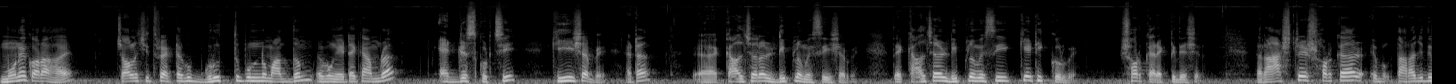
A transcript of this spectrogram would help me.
মনে করা হয় চলচ্চিত্র একটা খুব গুরুত্বপূর্ণ মাধ্যম এবং এটাকে আমরা অ্যাড্রেস করছি কি হিসাবে? একটা কালচারাল ডিপ্লোমেসি হিসাবে। তাই কালচারাল ডিপ্লোমেসি কে ঠিক করবে? সরকার একটি দেশের। রাষ্ট্রের সরকার এবং তারা যদি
